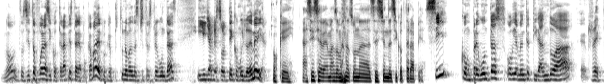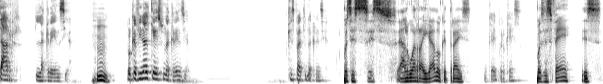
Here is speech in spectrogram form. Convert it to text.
¿No? Entonces, si esto fuera psicoterapia, estaría poca madre, porque pues, tú nomás me has hecho tres preguntas y yo ya me solté como hilo de media. Ok. Así se ve más o menos una sesión de psicoterapia. Sí, con preguntas obviamente tirando a eh, retar la creencia. Hmm. Porque al final, ¿qué es una creencia? ¿Qué es para ti una creencia? Pues es, es algo arraigado que traes. ¿Ok? ¿Pero qué es? Pues es fe. Es.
